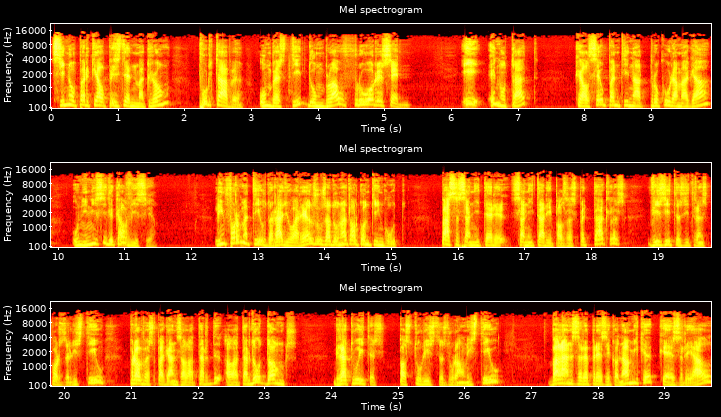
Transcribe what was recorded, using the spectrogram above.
sinó perquè el president Macron portava un vestit d'un blau fluorescent i he notat que el seu pentinat procura amagar un inici de calvícia. L'informatiu de Ràdio Arels us ha donat el contingut. Passa sanitari, sanitari pels espectacles, visites i transports de l'estiu, proves pagants a la, tard a la tardor, doncs gratuïtes pels turistes durant l'estiu, balanç de represa econòmica, que és real,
